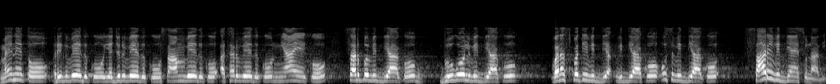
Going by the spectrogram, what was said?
मैंने तो ऋग्वेद को, यजुर्वेद को, सामवेद को अथर्वेद को, न्याय को सर्प विद्या को भूगोल विद्या को, वनस्पति विद्या विद्या को, उस विद्या को, सारी विद्याएँ सुना दी।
